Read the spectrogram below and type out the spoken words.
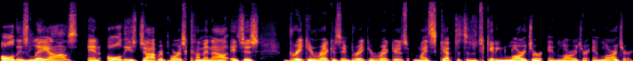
all these layoffs and all these job reports coming out it's just breaking records and breaking records. My skepticism is getting larger and larger and larger.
